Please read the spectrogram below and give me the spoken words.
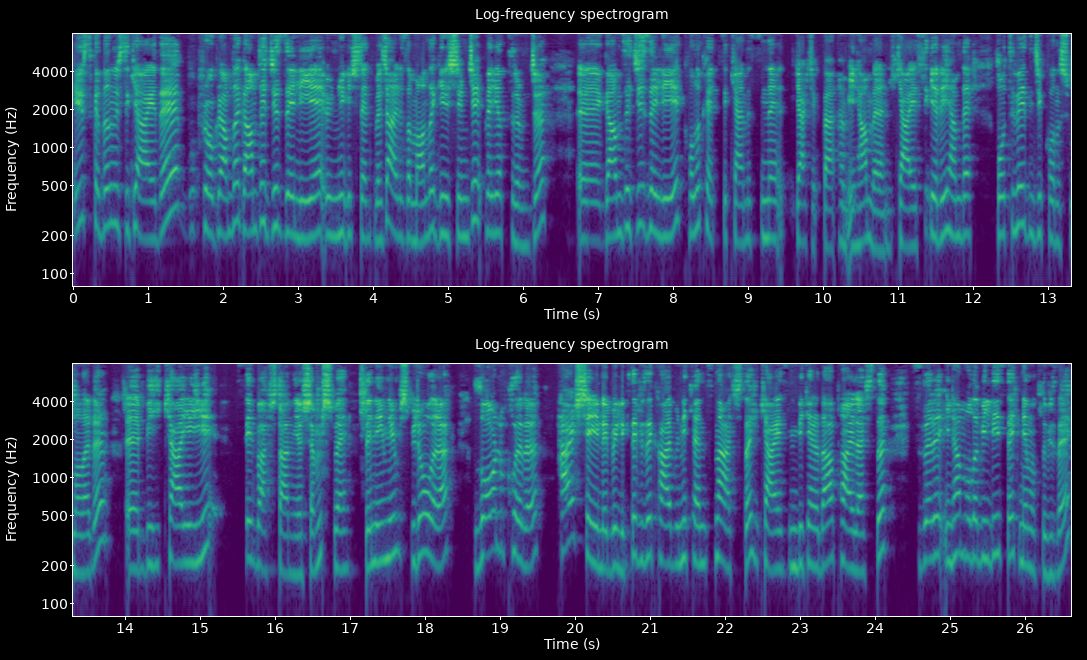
Üst Kadın Üst Hikaye'de bu programda Gamze Cizeli'ye ünlü işletmeci aynı zamanda girişimci ve yatırımcı e, Gamze Cizeli'yi konuk etti. Kendisine gerçekten hem ilham veren hikayesi gereği hem de motive edici konuşmaları e, bir hikayeyi sil baştan yaşamış ve deneyimlemiş biri olarak zorlukları her şeyiyle birlikte bize kalbini kendisine açtı. Hikayesini bir kere daha paylaştı. Sizlere ilham olabildiysek ne mutlu bize.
